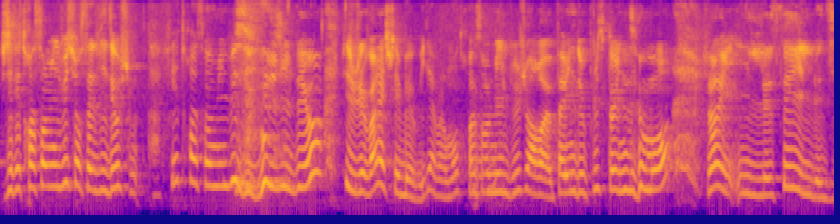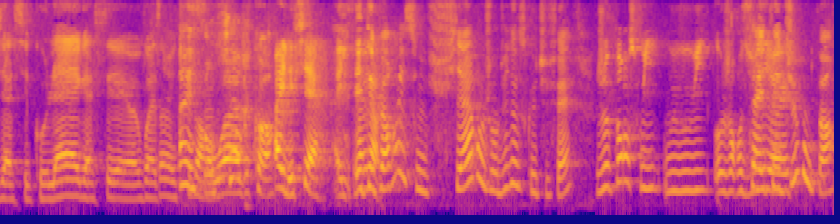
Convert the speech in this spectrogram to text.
j'ai fait 300 000 vues sur cette vidéo. Je suis, t'as fait 300 000 vues sur cette vidéo? Puis je vais voir et je fais, bah oui, il y a vraiment 300 000 vues, genre, euh, pas une de plus, pas une de moins. Genre, il, il le sait, il le dit à ses collègues, à ses euh, voisins et tout. Ah, ils genre, sont fiers, quoi. Ah, il est fier. Ah, il est Et tes fier. parents, ils sont fiers aujourd'hui de ce que tu fais? Je pense, oui, oui, oui, oui. Aujourd'hui. Ça a été euh, dur ou pas?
